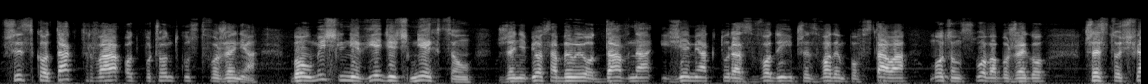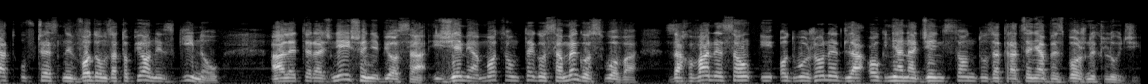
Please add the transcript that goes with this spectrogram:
wszystko tak trwa od początku stworzenia, bo umyślnie wiedzieć nie chcą, że niebiosa były od dawna i ziemia, która z wody i przez wodę powstała, mocą Słowa Bożego, przez co świat ówczesny wodą zatopiony zginął, ale teraźniejsze niebiosa i ziemia mocą tego samego słowa zachowane są i odłożone dla ognia na dzień sądu zatracenia bezbożnych ludzi.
